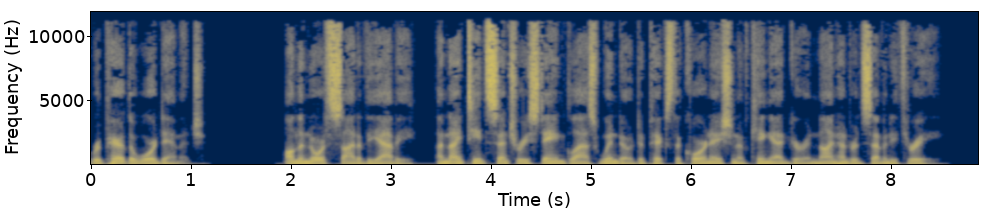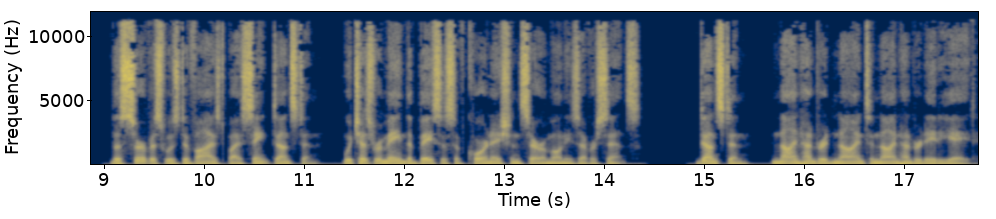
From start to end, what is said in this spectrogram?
repaired the war damage. On the north side of the abbey, a 19th century stained glass window depicts the coronation of King Edgar in 973. The service was devised by St. Dunstan, which has remained the basis of coronation ceremonies ever since. Dunstan, 909 988,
